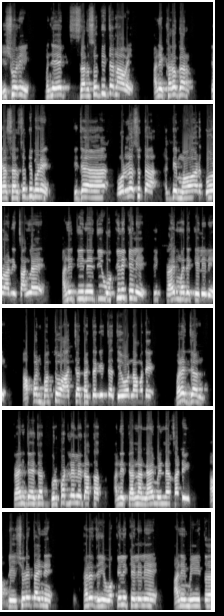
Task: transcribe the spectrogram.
ईश्वरी म्हणजे एक सरस्वतीचं नाव आहे. आणि खरोखर त्या सरस्वतीमुळे तिचं बोलणं सुद्धा अगदी मवाड गोड आणि चांगलं आहे. आणि तिने जी वकिली केली ती क्राईममध्ये केलेली आहे. आपण बघतो आजच्या धगधगीच्या जीवनामध्ये बरेच जण क्राईमच्या ह्याच्यात गुरफटलेले जातात आणि त्यांना न्याय मिळण्यासाठी आपली ईश्वरीताईने खरंच ही वकिली केलेली आहे. आणि मी तर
